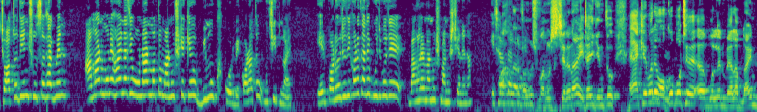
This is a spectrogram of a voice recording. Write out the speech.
যতদিন সুস্থ থাকবেন, আমার মনে হয় না যে ওনার মতো মানুষকে কেউ বিমুখ করবে, করা তো উচিত নয়। এরপরেও যদি করে, তাহলে বুঝব যে বাংলার মানুষ মানুষ চেনে না। এছাড়া তো মানুষ মানুষ চেনে না এটাই কিন্তু একেবারে অকপটে বললেন বেলা ব্লাইন্ড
